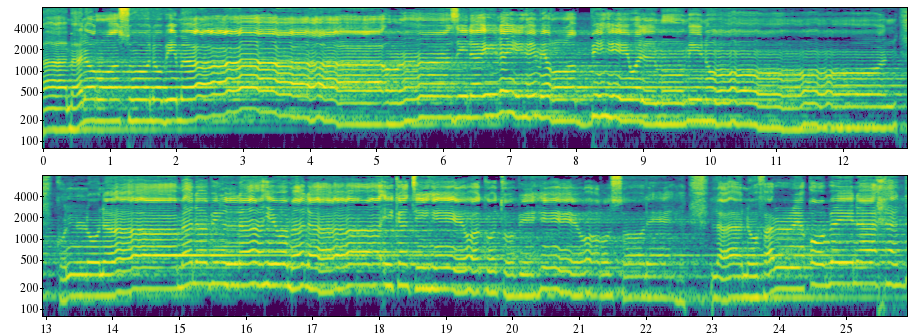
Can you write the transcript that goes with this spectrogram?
آمن الرسول بما وملائكته وكتبه ورسله. لا نفرق بين أحد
